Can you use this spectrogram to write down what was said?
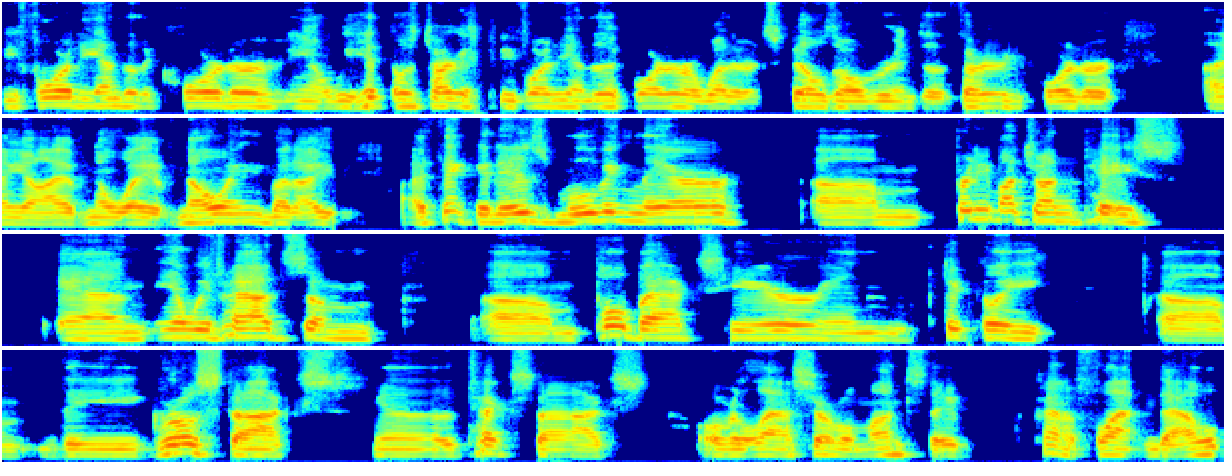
before the end of the quarter, you know, we hit those targets before the end of the quarter, or whether it spills over into the third quarter, I, you know, I have no way of knowing. But I, I think it is moving there, um, pretty much on pace and you know we've had some um, pullbacks here in particularly um, the growth stocks, you know, the tech stocks over the last several months, they've kind of flattened out.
